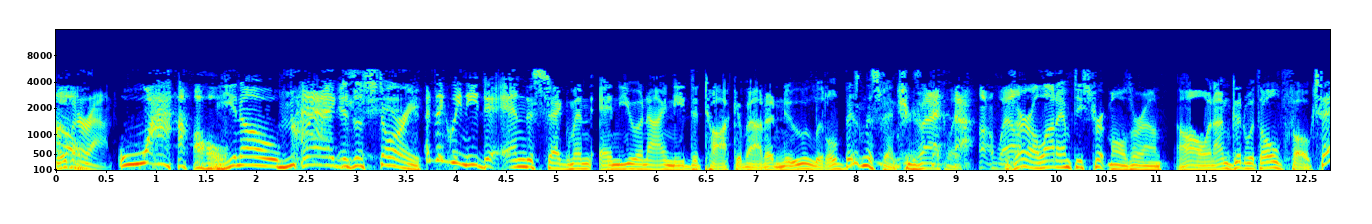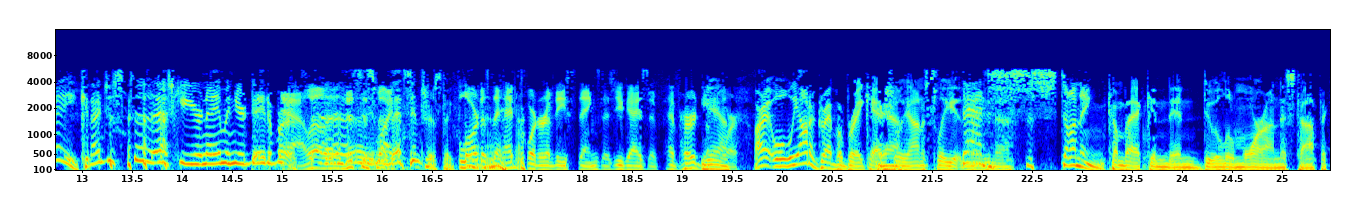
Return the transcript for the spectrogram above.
moving around. Wow. You know, Craig is a story. I think we need to end the segment, and you and I need to talk about a new little business venture. Exactly. Well- there are a lot of empty strip malls around. Oh, and I'm good with old folks. Hey, can I just uh, ask you your name and your date of birth? Yeah, well, Uh, this is you know, why that's interesting. Florida's the headquarter of these things, as you guys have, have heard Yeah. before. All right. Well, we ought to grab a break, actually, Yeah. honestly, and That's then uh, stunning. Come back and, and do a little more on this topic.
